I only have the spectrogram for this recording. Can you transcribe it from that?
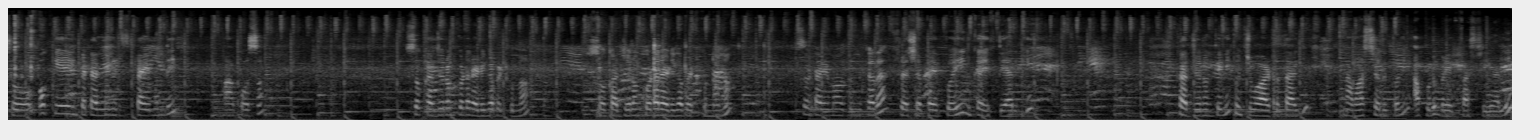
సో ఓకే ఇంకా టెన్ మినిట్స్ టైం ఉంది మా కోసం. సో ఖర్జూరం కూడా రెడీగా పెట్టుకుందాం. సో ఖర్జూరం కూడా రెడీగా పెట్టుకున్నాను. సో టైం అవుతుంది కదా ఫ్రెష్ అప్ అయిపోయి ఇంకా ఇఫ్తియార్కి ఖర్జూరం తిని కొంచెం వాటర్ తాగి నమాజ్ చదువుకొని అప్పుడు బ్రేక్ఫాస్ట్ చేయాలి.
